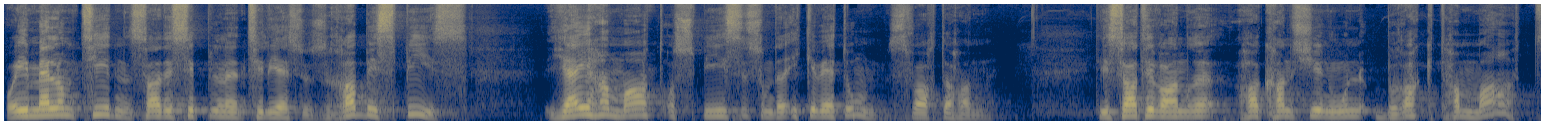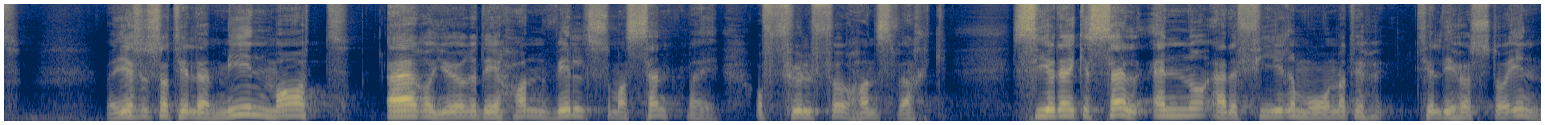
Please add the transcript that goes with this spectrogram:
Og i mellomtiden sa disiplene til Jesus, Rabbi, spis. Jeg har mat å spise som dere ikke vet om, svarte han. De sa til hverandre, har kanskje noen brakt ham mat? Men Jesus sa til dem, min mat er å gjøre det han vil som har sendt meg, og fullføre hans verk. Sier dere ikke selv, ennå er det fire måneder til, til de høster inn.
